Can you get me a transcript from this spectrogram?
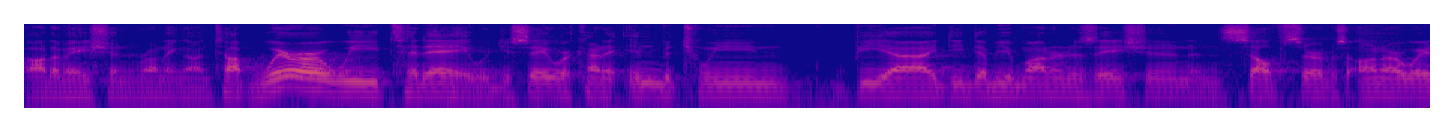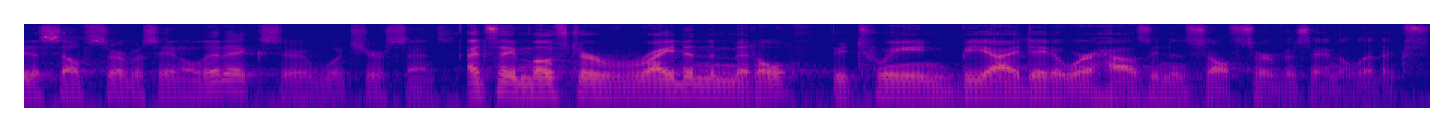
automation running on top. Where are we today? Would you say we're kind of in between BI, DW modernization, and self-service, on our way to self-service analytics, or what's your sense? I'd say most are right in the middle between BI data warehousing and self-service analytics.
